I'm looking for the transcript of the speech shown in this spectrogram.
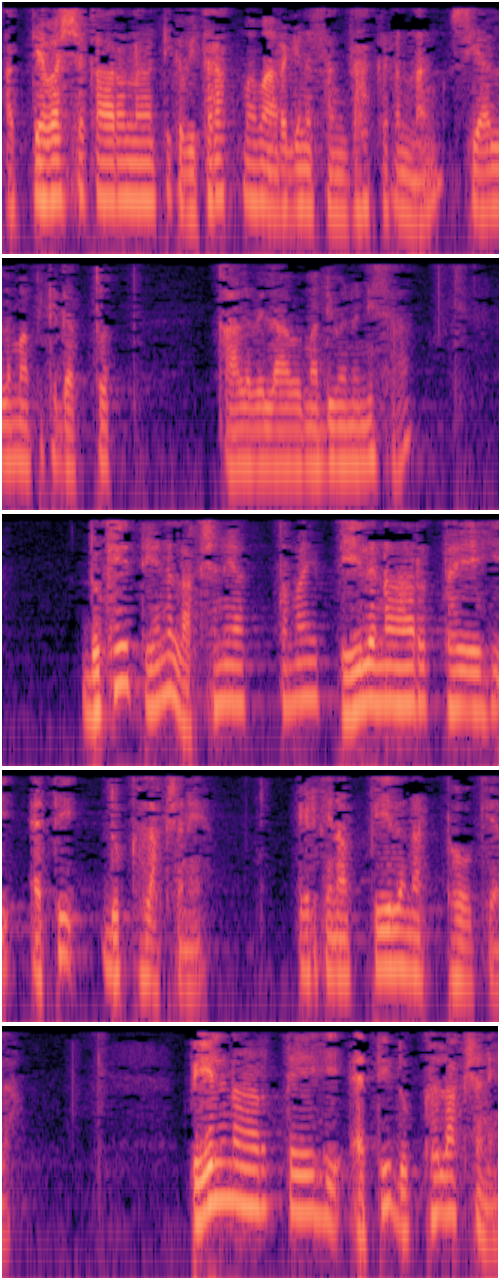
අත්‍යවශ්‍ය කාරණා ටික විතරක් මම අරගෙන සංග්‍රහ කරන්නම් සියල්ලම අපිට ගත්තොත් කාල වේලාව මදිවන නිසා දුකේ තියෙන ලක්ෂණයක් තමයි පීලනාර්ථයේහි ඇති දුක්ඛ ලක්ෂණය. ඒකට කියනවා පීලනට්ඨෝ කියලා. පීලනාර්ථයේහි ඇති දුක්ඛ ලක්ෂණය.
